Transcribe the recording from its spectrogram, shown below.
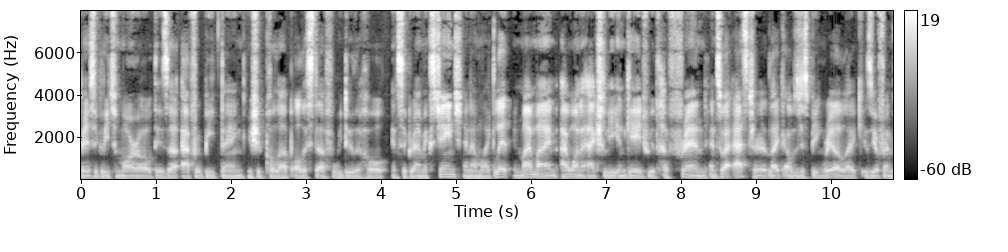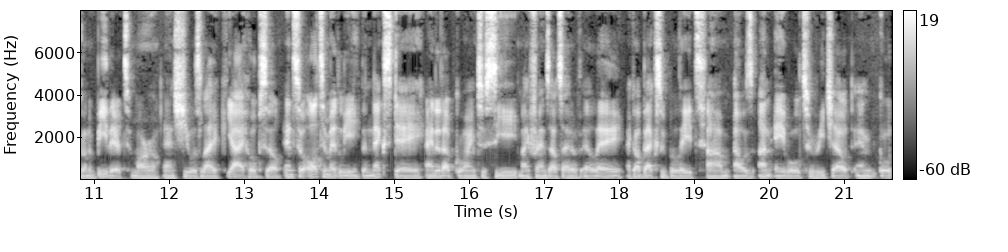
basically tomorrow there's a Afrobeat thing. You should pull up all this stuff. We do the whole Instagram exchange. And I'm like, lit. In my mind, I want to actually engage with her friend. And so I asked her, like, I was just being real, like, is your friend going to be there tomorrow? And she was like, yeah, I hope so. And so ultimately the next day, day. I ended up going to see my friends outside of LA. I got back super late. Um, I was unable to reach out and go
